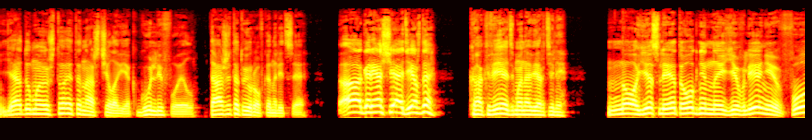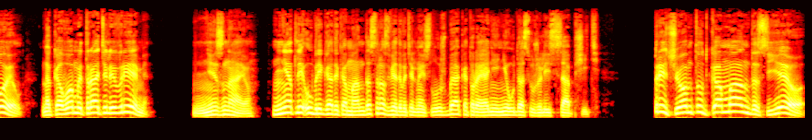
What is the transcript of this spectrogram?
«Я думаю, что это наш человек, Гулли Фойл. Та же татуировка на лице». «А горящая одежда?» «Как ведьма на вертеле». «Но если это огненное явление, Фойл, на кого мы тратили время?» «Не знаю. Нет ли у бригады команда с разведывательной службы, о которой они не удосужились сообщить?» «При чем тут команда с Ео?»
